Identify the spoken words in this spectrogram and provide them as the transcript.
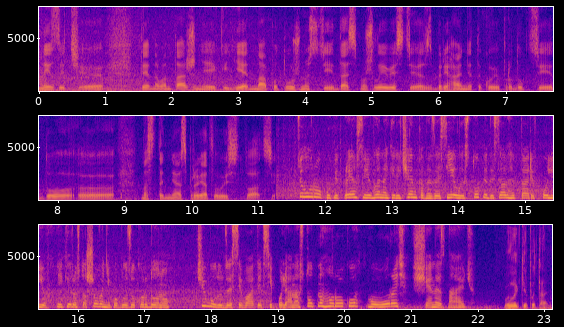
знизить е, те навантаження, яке є на потужності і дасть можливість е, зберігання такої продукції до е, настання сприятливої ситуації. Цього року у підприємстві Євгена Кіріченка не засіяли 150 гектарів полів, які розташовані поблизу кордону. Чи будуть засівати всі поля наступного року, говорить, ще не знають. Велике питання.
